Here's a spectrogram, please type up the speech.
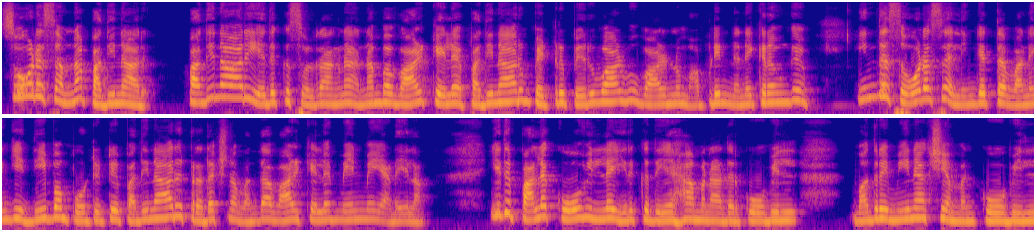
சோடசம்னா பதினாறு. பதினாறு எதுக்கு சொல்கிறாங்கன்னா நம்ம வாழ்க்கையில் பதினாறும் பெற்று பெருவாழ்வு வாழணும் அப்படின்னு நினைக்கிறவங்க இந்த சோடச லிங்கத்தை வணங்கி தீபம் போட்டுட்டு பதினாறு பிரதட்சணம் வந்தால் வாழ்க்கையில் மேன்மை அடையலாம். இது பல கோவிலில் இருக்குது. ஏகாமநாதர் கோவில் மதுரை மீனாட்சி அம்மன் கோவில்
